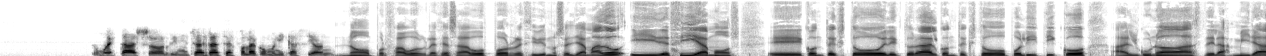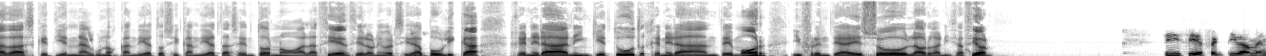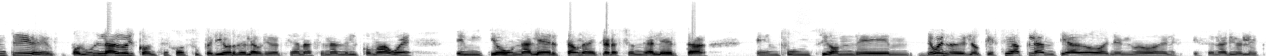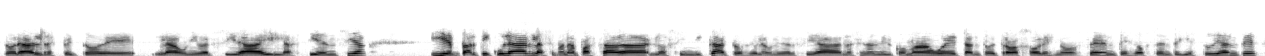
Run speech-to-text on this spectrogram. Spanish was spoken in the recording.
¿Cómo estás, Jordi? Muchas gracias por la comunicación. No, por favor, gracias a vos por recibirnos el llamado. Y decíamos, eh, contexto electoral, contexto político, algunas de las miradas que tienen algunos candidatos y candidatas en torno a la ciencia y la universidad pública generan inquietud, generan temor y frente a eso la organización. Sí, sí, efectivamente, por un lado el Consejo Superior de la Universidad Nacional del Comahue emitió una alerta, una declaración de alerta en función de, bueno, de lo que se ha planteado en el nuevo escenario electoral respecto de la universidad y la ciencia. Y en particular la semana pasada los sindicatos de la Universidad Nacional del Comahue, tanto de trabajadores no docentes, docentes y estudiantes,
